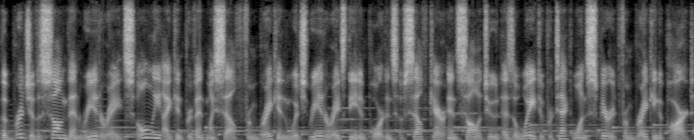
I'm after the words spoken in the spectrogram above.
The bridge of the song then reiterates only I can prevent myself from break-in which reiterates the importance of self-care and solitude as a way to protect one's spirit from breaking apart.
